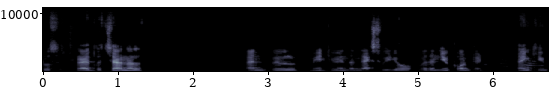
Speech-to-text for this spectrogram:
to subscribe the channel. And we will meet you in the next video with a new content. Thank you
